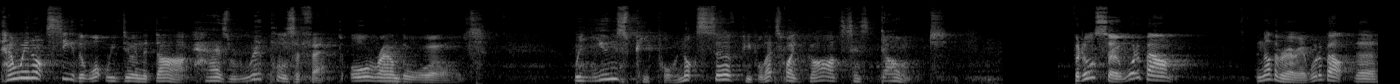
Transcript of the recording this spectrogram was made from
Can we not see that what we do in the dark has ripples effect all around the world? We use people, not serve people. That's why God says don't. But also, what about another area? What about the,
